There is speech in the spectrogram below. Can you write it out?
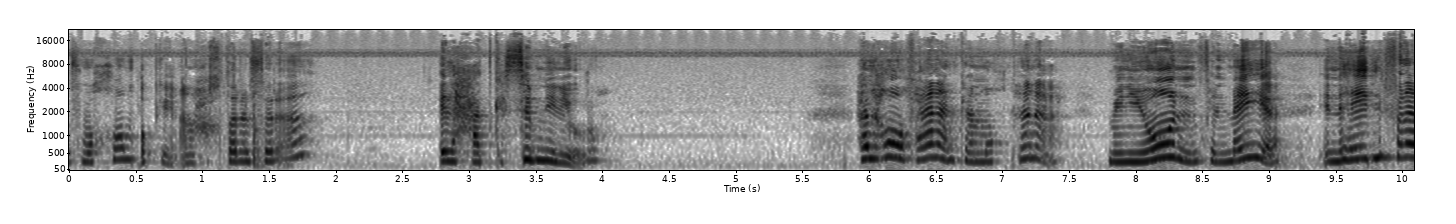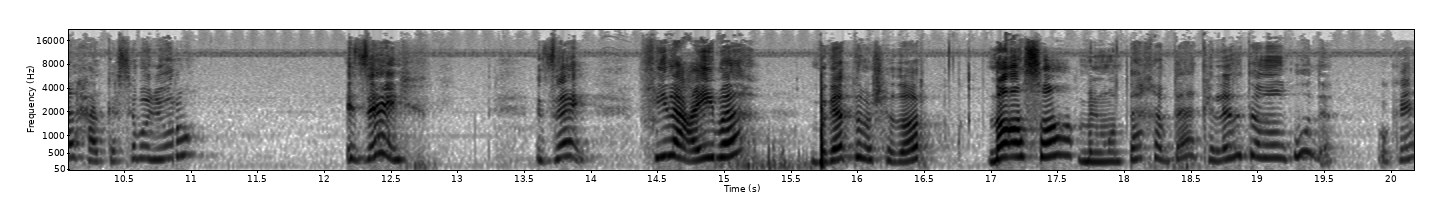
في مخهم okay أنا هختار الفرقة اللي هتكسبني اليورو. هل هو فعلا كان مقتنع مليون في المية إن هي دي الفرقة اللي هتكسبه اليورو؟ إزاي؟ إزاي؟ في لعيبة بجد مش هزار ناقصة من المنتخب ده كان لازم تبقى موجودة okay؟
